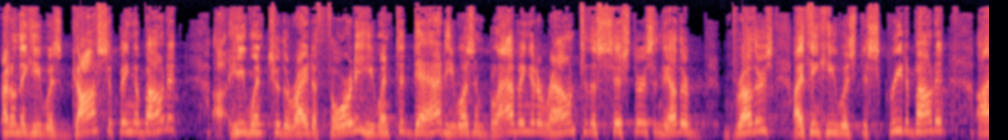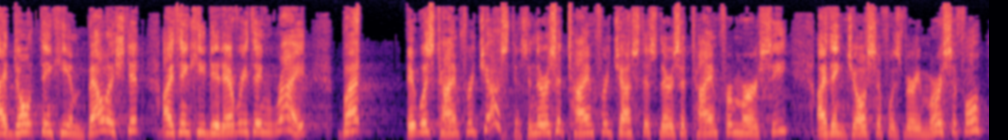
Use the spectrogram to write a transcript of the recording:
I don't think he was gossiping about it. Uh, he went to the right authority. He went to dad. He wasn't blabbing it around to the sisters and the other brothers. I think he was discreet about it. I don't think he embellished it. I think he did everything right, but it was time for justice. And there is a time for justice. There's a time for mercy. I think Joseph was very merciful,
